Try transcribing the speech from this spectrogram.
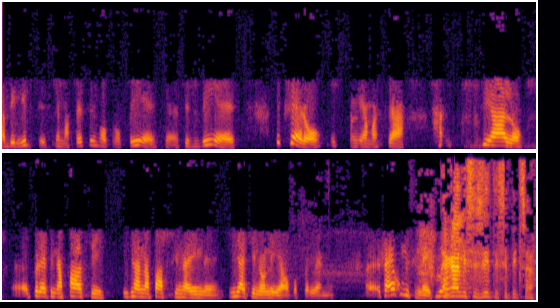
αντιλήψεις και με αυτές τις νοοτροπίες, ε, τις βίες, δεν ξέρω η κοινωνία μας τι άλλο πρέπει να πάσει για να πάψει να είναι μια κοινωνία όπως το λέμε. Ε, θα έχουμε συνέχεια. Μεγάλη συζήτηση, Πίτσα.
